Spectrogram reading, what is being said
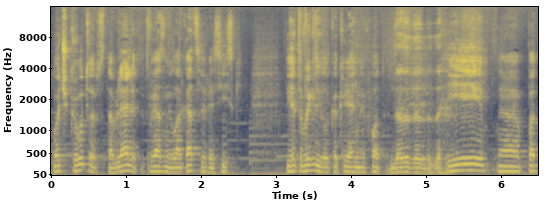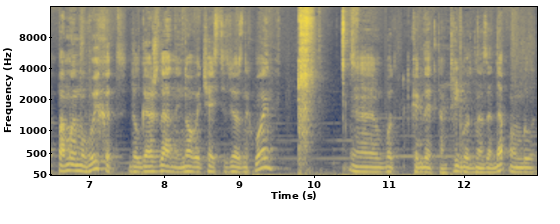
очень круто вставляли в разные локации российские. И это выглядело как реальное фото. Да, да, да, да. да. И, э, под, по-моему, выход долгожданной новой части Звездных войн, э, вот когда это там три года назад, да, по-моему, было,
